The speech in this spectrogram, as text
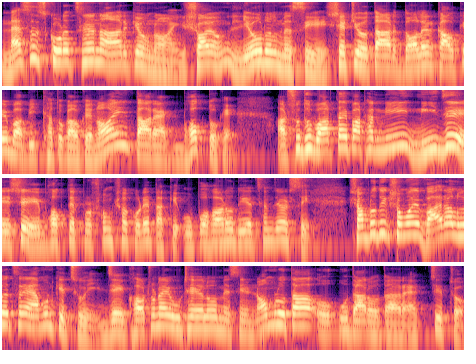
মেসেজ করেছেন আর কেউ নয়, স্বয়ং লিওনেল মেসি। সেটিও তার দলের কাউকে বা বিখ্যাত কাউকে নয়, তার এক ভক্তকে। আর শুধু বার্তায় পাঠাননি, নিজে এসে ভক্তের প্রশংসা করে তাকে উপহারও দিয়েছেন জার্সি। সাম্প্রতিক সময়ে ভাইরাল হয়েছে এমন কিছুই, যে ঘটনায় উঠে এলো মেসির নম্রতা ও উদারতার এক চিত্র।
